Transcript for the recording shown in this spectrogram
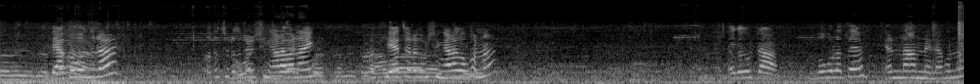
হবে দেখো বন্ধুরা কত ছোট ছোট সিঙ্গারা বানাই। তোমরা খেয়েছো এরকম সিঙ্গারা কখনো? এই বগুলাতে এর নাম নেই না এখনও?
